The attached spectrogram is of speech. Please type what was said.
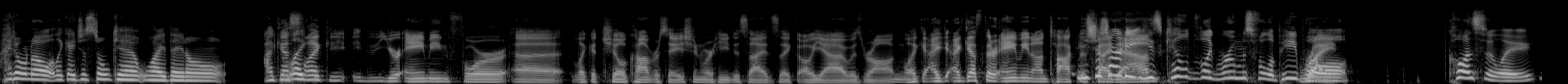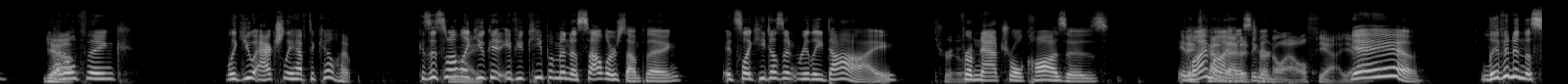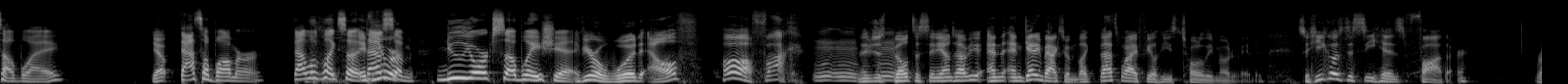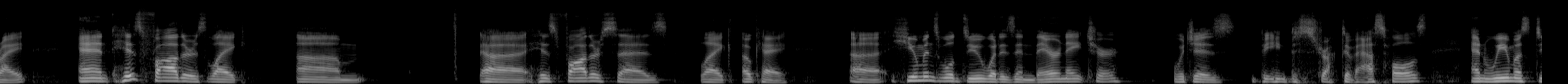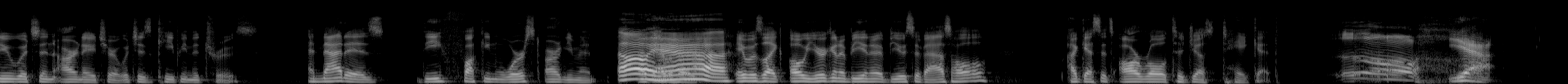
I don't know. Like, I just don't get why they don't. I guess Like- like, y- you're aiming for uh like a chill conversation where he decides like, oh yeah, I was wrong. Like I, I guess they're aiming on talk this he's just already. down. He's killed like rooms full of people Right. constantly. yeah, I don't think like you actually have to kill him because it's not You're like you could if you keep him in a cell or something. It's like he doesn't really die true. from natural causes. In Yeah, my mind, that eternal elf. Yeah, yeah, yeah, yeah, yeah. Living in the subway. Yep. That's a bummer. That looked like so. If That's were- some New York subway shit. If you're a wood elf, oh fuck. Mm-mm. They've just mm. built a city on top of you. And and getting back to him, like that's why I feel he's totally motivated. So he goes to see his father, right? And his father's like, um, uh, his father says, like, okay, uh, humans will do what is in their nature, which is being destructive assholes, and we must do what's in our nature, which is keeping the truce. And that is the fucking worst argument Oh I've ever heard. yeah. it was like, oh, you're gonna be an abusive asshole. I guess it's our role to just take it. Yeah.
